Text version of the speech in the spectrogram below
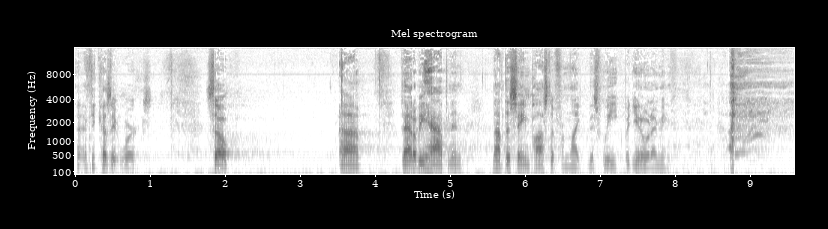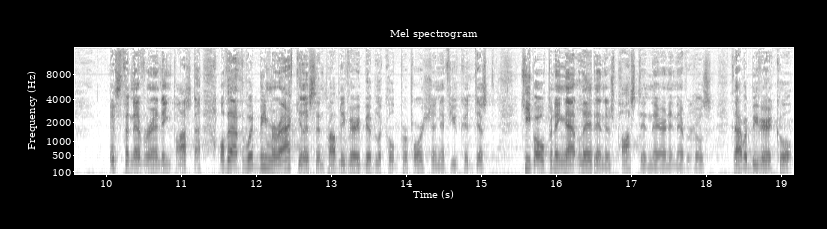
because it works. So, uh, that'll be happening. Not the same pasta from like this week, but you know what I mean. It's the never ending pasta. Well, that would be miraculous and probably very biblical proportion if you could just keep opening that lid and there's pasta in there and it never goes. That would be very cool.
